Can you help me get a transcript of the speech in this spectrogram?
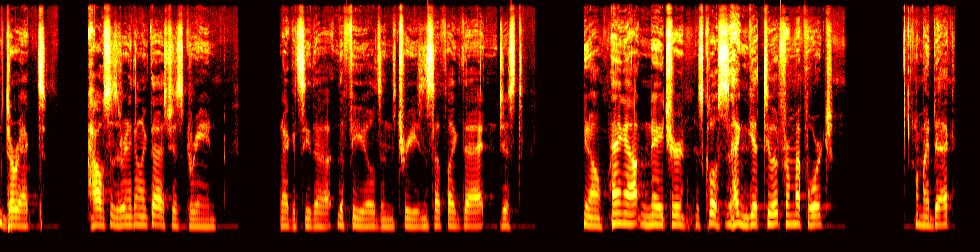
direct houses or anything like that. It's just green, and I could see the the fields and the trees and stuff like that. Just you know, hang out in nature as close as I can get to it from my porch on my deck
